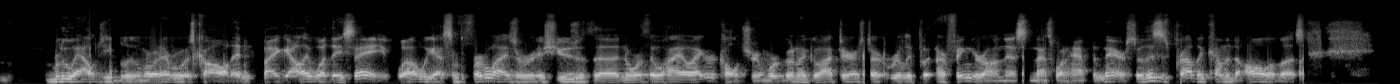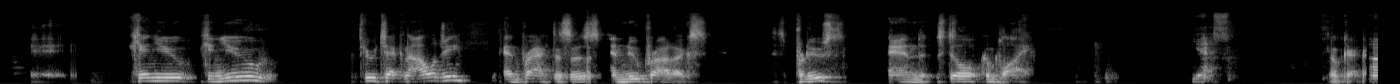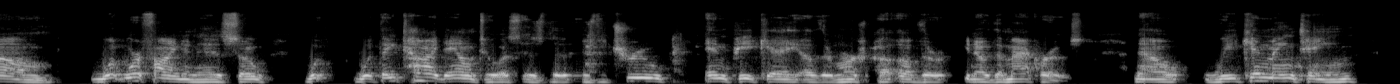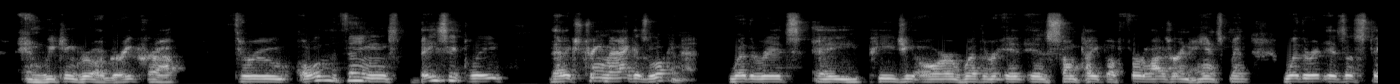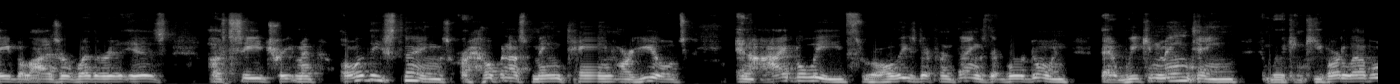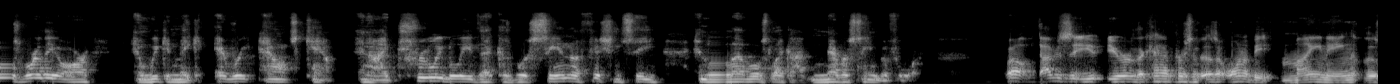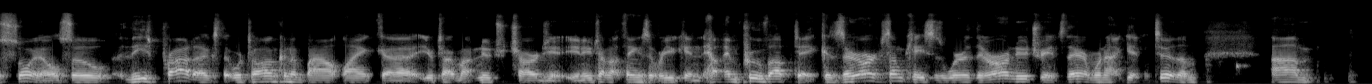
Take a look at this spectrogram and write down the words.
blue algae bloom or whatever it was called. And by golly, what they say? Well, we got some fertilizer issues with the North Ohio agriculture, and we're going to go out there and start really putting our finger on this. And that's what happened there. So this is probably coming to all of us. Can you can you through technology and practices and new products produce and still comply? Yes. Okay. Um, what we're finding is so what what they tie down to us is the is the true NPK of their uh, of their you know the macros. Now we can maintain and we can grow a great crop through all the things basically that Extreme Ag is looking at. Whether it's a PGR, whether it is some type of fertilizer enhancement, whether it is a stabilizer, whether it is a seed treatment, all of these things are helping us maintain our yields and I believe through all these different things that we're doing that we can maintain and we can keep our levels where they are and we can make every ounce count. And I truly believe that because we're seeing the efficiency and levels like I've never seen before. Well, obviously, you, are the kind of person that doesn't want to be mining the soil. So these products that we're talking about, like uh, you're talking about NutriCharge, you, you know, you're talking about things that where you can help improve uptake because there are some cases where there are nutrients there and we're not getting to them. Um,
